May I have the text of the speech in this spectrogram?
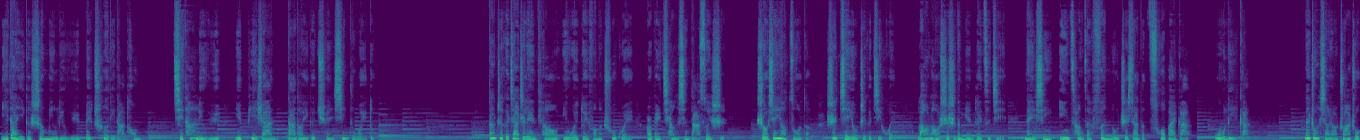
一旦一个生命领域被彻底打通，其他领域也必然达到一个全新的维度。当这个价值链条因为对方的出轨，而被强行打碎时，首先要做的是借由这个机会，老老实实的面对自己内心隐藏在愤怒之下的挫败感、无力感，那种想要抓住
